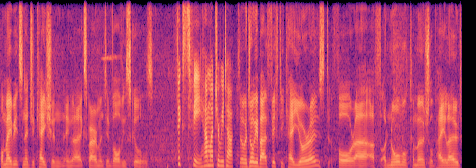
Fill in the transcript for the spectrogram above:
or maybe it's an education uh, experiment involving schools. Fixed fee, how much are we talking? So we're talking about 50k euros for uh, a, a, normal commercial payload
